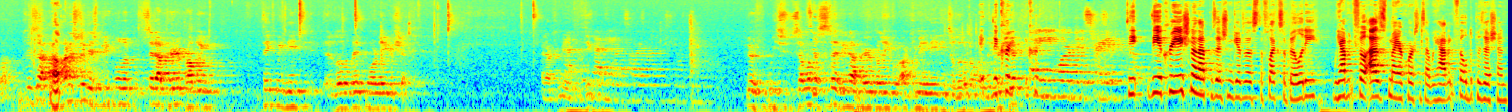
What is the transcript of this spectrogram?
uh, Well- honestly, there's people that sit up here that probably think we need a little bit more leadership in our What community. does that mean? I'm sorry, I don't understand. what you mean. There's, we, some of us sitting up here believe our community needs a little bit more The cre- leadership. So you need more administrative? The, the creation of that position gives us the flexibility. We haven't filled, as Mayor Corson said, we haven't filled the position.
